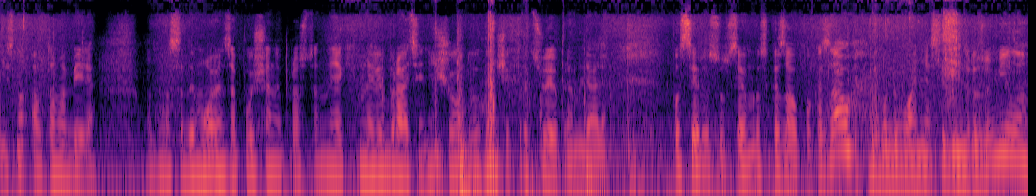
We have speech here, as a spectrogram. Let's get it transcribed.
дійсно автомобіля. От ми сидимо, він запущений, просто ніяких не вібрацій, нічого, двигунчик працює прям ляля. По сервісу все вам розказав, показав. Регулювання сидінь зрозуміло,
